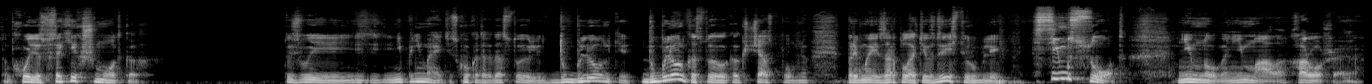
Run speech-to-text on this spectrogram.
там ходят в таких шмотках. То есть вы не понимаете, сколько тогда стоили дубленки. Дубленка стоила, как сейчас помню, при моей зарплате в 200 рублей. 700! Ни много, ни мало. Хорошая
